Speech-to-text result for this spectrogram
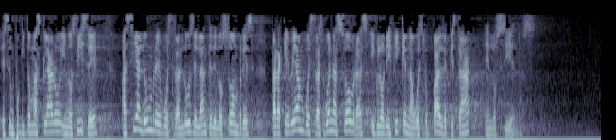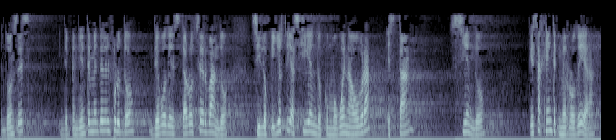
es un poquito más claro y nos dice, así alumbre vuestra luz delante de los hombres, para que vean vuestras buenas obras y glorifiquen a vuestro Padre que está en los cielos. Entonces, independientemente del fruto, debo de estar observando si lo que yo estoy haciendo como buena obra está siendo que esa gente que me rodea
